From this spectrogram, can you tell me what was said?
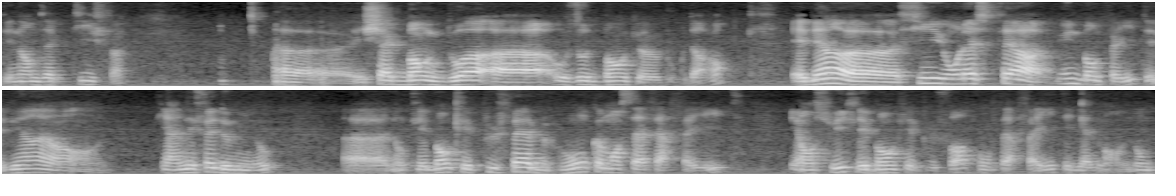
d'énormes actifs et chaque banque doit aux autres banques beaucoup d'argent, eh bien, si on laisse faire une banque faillite, eh bien, il y a un effet domino euh, donc les banques les plus faibles vont commencer à faire faillite, et ensuite les banques les plus fortes vont faire faillite également. Donc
